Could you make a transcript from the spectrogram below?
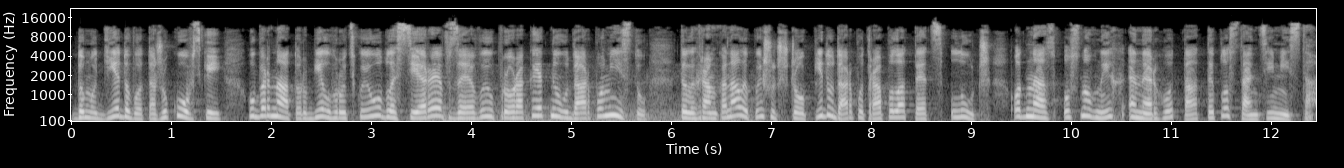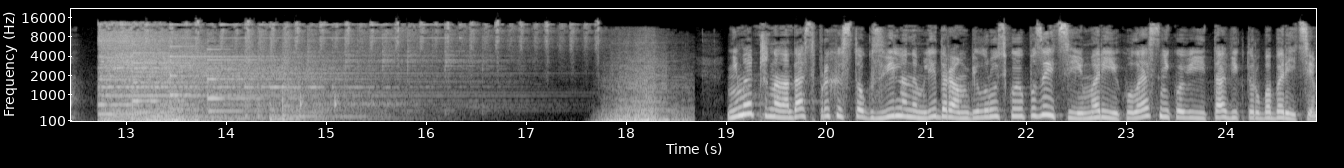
Домодєдово та Жуковський. Губернатор Білгородської області РФ заявив про ракетний удар по місту. Телеграм-канали пишуть, що під удар потрапила ТЕЦ Луч, одна з основних енерго та теплостанцій міста. Німеччина надасть прихисток звільненим лідерам білоруської опозиції Марії Колесніковій та Віктору Бабаріці.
